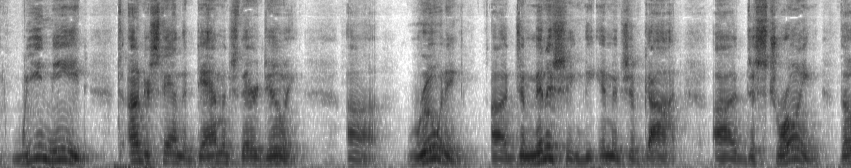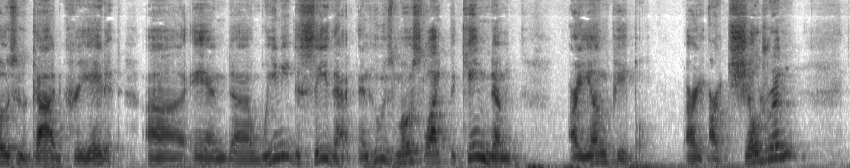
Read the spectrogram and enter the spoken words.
we need to understand the damage they're doing, uh, ruining, uh, diminishing the image of God, uh, destroying those who God created. Uh, and uh, we need to see that. And who's most like the kingdom? Our young people, our, our children,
